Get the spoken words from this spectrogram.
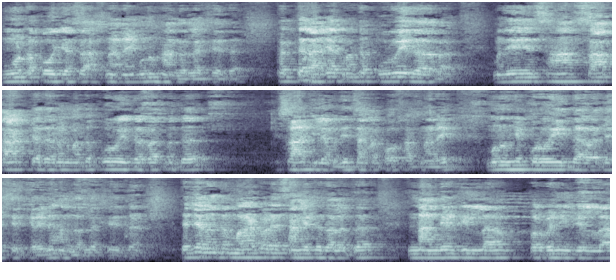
मोठा पाऊस जास्त असणार नाही म्हणून हा अंदाज लक्षात येतं. फक्त राज्यात मात्र पूर्व विदर्भात म्हणजे सहा सात आठच्या दरम्यान मात्र पूर्व विदर्भात मात्र सहा जिल्ह्यामध्ये चांगला पाऊस असणार आहे. म्हणून हे पूर्व विदर्भातल्या शेतकऱ्यांनी अंदाज लक्षात येतं. त्याच्यानंतर मराठवाड्यात सांगायचं झालं तर नांदेड जिल्हा परभणी जिल्हा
